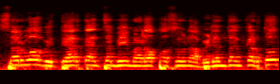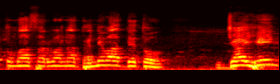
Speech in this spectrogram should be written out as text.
सर्व विद्यार्थ्यांचं मी मनापासून अभिनंदन करतो. तुम्हा सर्वांना धन्यवाद देतो. जय हिंद.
